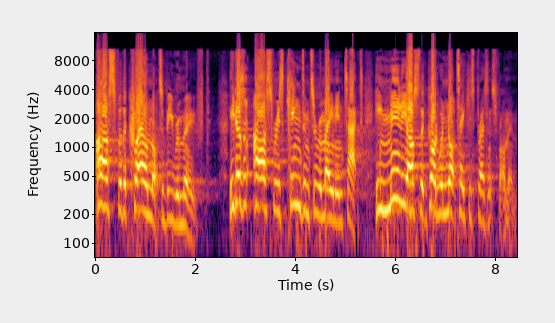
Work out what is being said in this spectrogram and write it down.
ask for the crown not to be removed. He doesn't ask for his kingdom to remain intact. He merely asks that God would not take his presence from him,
